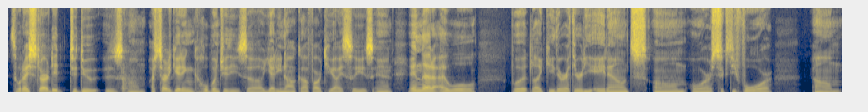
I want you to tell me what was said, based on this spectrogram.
So what I started to do is um, I started getting a whole bunch of these uh, Yeti knockoff RTICs, and in that I will put like either a 38 ounce um, or 64 um,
